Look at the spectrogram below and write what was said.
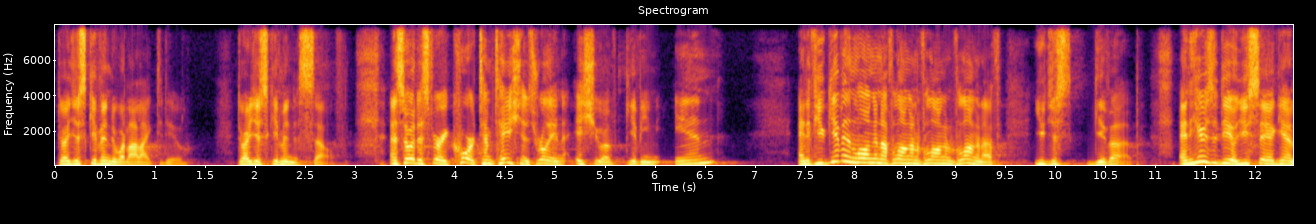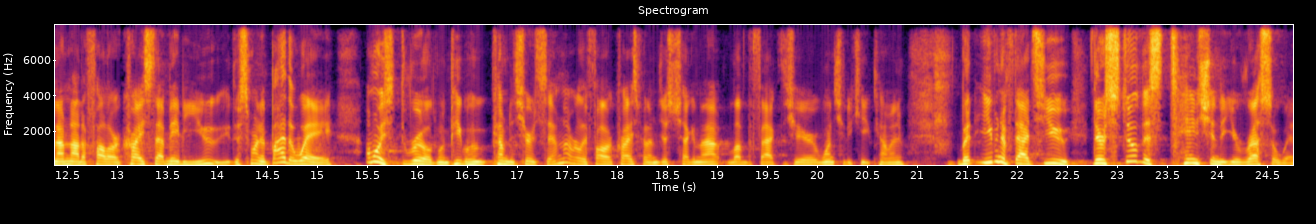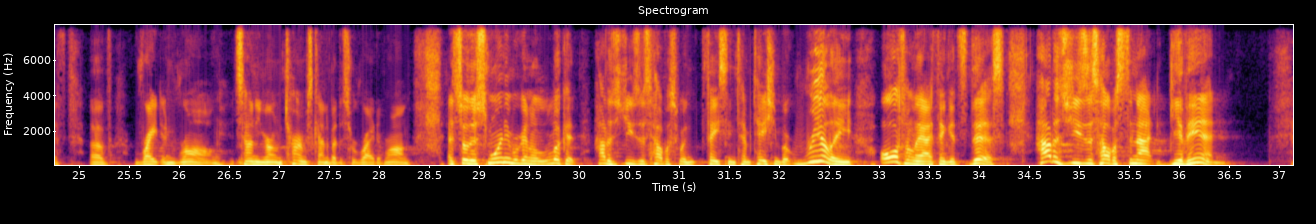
do I just give in to what I like to do? Do I just give in to self? And so at its very core, temptation is really an issue of giving in. And if you give in long enough, long enough, long enough, long enough, you just give up. And here's the deal. You say again, I'm not a follower of Christ. That may be you this morning. By the way, I'm always thrilled when people who come to church say, I'm not really a follower of Christ, but I'm just checking it out. Love the fact that you're here. Want you to keep coming. But even if that's you, there's still this tension that you wrestle with of right and wrong. It's on your own terms, kind of, but it's a right and wrong. And so this morning we're going to look at how does Jesus help us when facing temptation. But really, ultimately, I think it's this. How does Jesus help us to not give in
